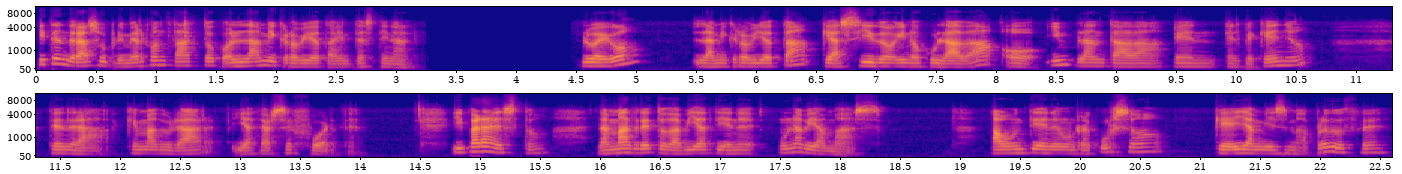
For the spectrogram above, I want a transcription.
y tendrá su primer contacto con la microbiota intestinal. Luego, la microbiota que ha sido inoculada o implantada en el pequeño tendrá que madurar y hacerse fuerte. Y para esto, la madre todavía tiene una vía más. Aún tiene un recurso que ella misma produce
